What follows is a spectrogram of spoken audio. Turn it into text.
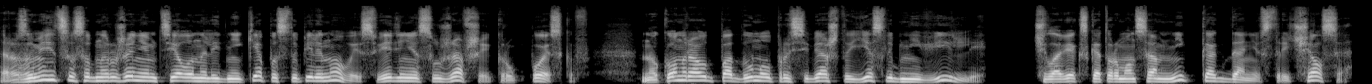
Разумеется, с обнаружением тела на леднике поступили новые сведения, сужавшие круг поисков. Но Конрауд подумал про себя, что если б не Вилли, человек, с которым он сам никогда не встречался,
